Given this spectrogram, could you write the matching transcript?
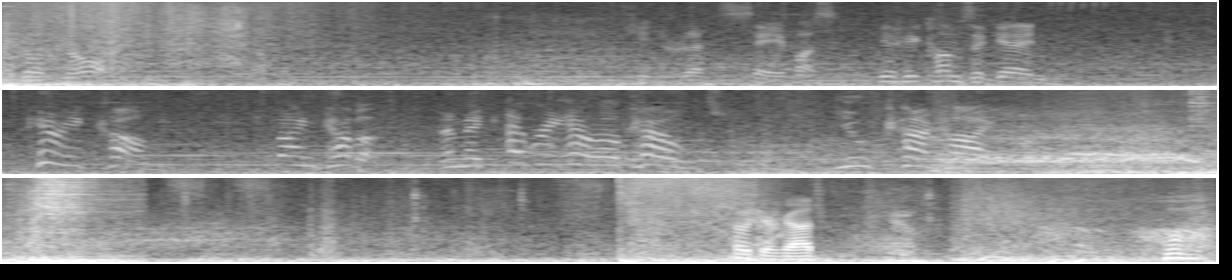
I don't know. Us. Here he comes again. Here he comes! Find cover and make every arrow count! You can't hide Oh dear god. Oh.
